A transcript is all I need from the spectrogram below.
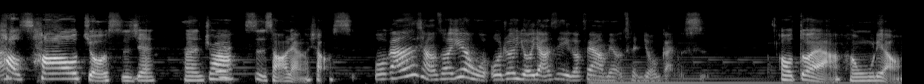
耗超久的时间，可能就要至少两个小时。我刚刚想说，因为我我觉得有氧是一个非常没有成就感的事。哦，对啊，很无聊。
